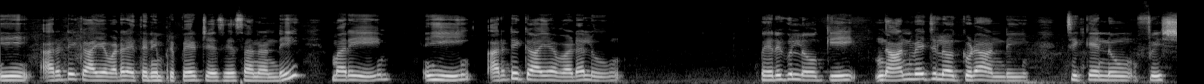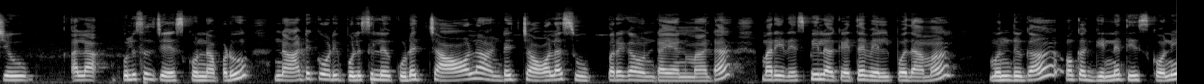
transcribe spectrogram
ఈ అరటికాయ వడలు అయితే నేను ప్రిపేర్ చేసేసానండి. మరి ఈ అరటికాయ వడలు పెరుగులోకి నాన్ వెజ్లోకి కూడా అండి. చికెను ఫిష్ అలా పులుసులు చేసుకున్నప్పుడు నాటుకోడి పులుసులు కూడా చాలా అంటే చాలా సూపర్గా ఉంటాయి అన్నమాట మరి రెసిపీలోకి అయితే వెళ్ళిపోదామా? ముందుగా ఒక గిన్నె తీసుకొని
